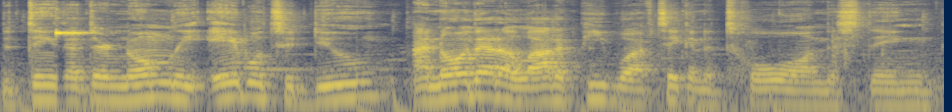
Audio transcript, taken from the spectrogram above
the things that they're normally able to do. I know that a lot of people have taken a toll on this thing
